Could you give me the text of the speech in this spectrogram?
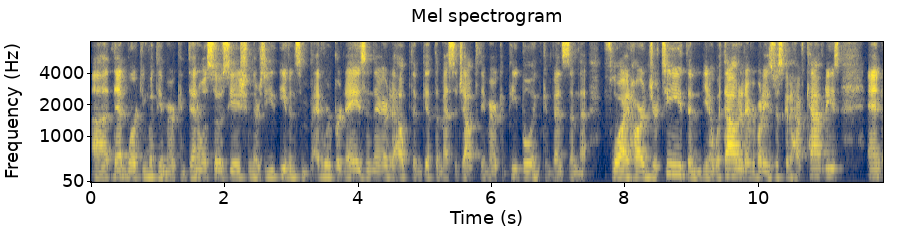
Uh, then working with the American Dental Association. There's e- even some Edward Bernays in there to help them get the message out to the American people and convince them that fluoride hardens your teeth, and you know without it, everybody's just going to have cavities. And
